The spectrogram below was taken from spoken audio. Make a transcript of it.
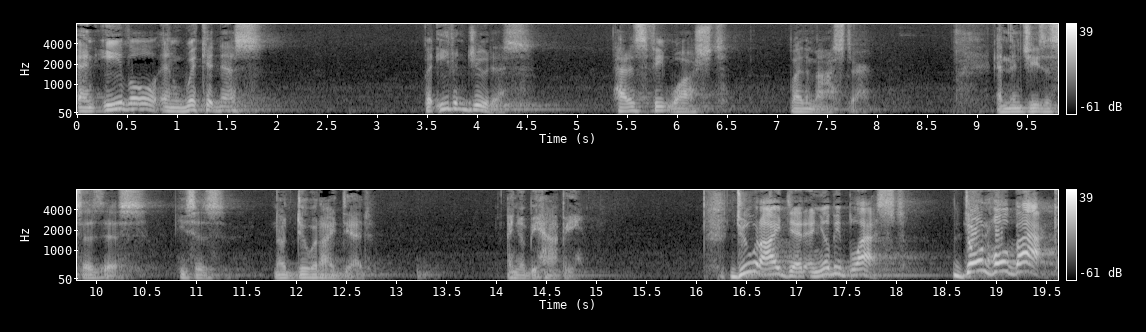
and evil and wickedness. But even Judas had his feet washed by the Master. And then Jesus says this He says, Now do what I did, and you'll be happy. Do what I did, and you'll be blessed. Don't hold back.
